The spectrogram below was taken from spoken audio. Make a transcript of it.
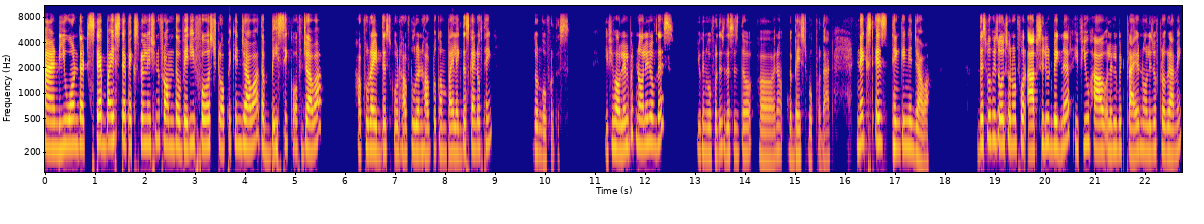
and you want that step by step explanation from the very first topic in java the basic of java how to write this code how to run how to compile like this kind of thing don't go for this. If you have a little bit knowledge of this you can go for this. This is the uh, you know the best book for that. Next is thinking in java. This book is also not for absolute beginner. If you have a little bit prior knowledge of programming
